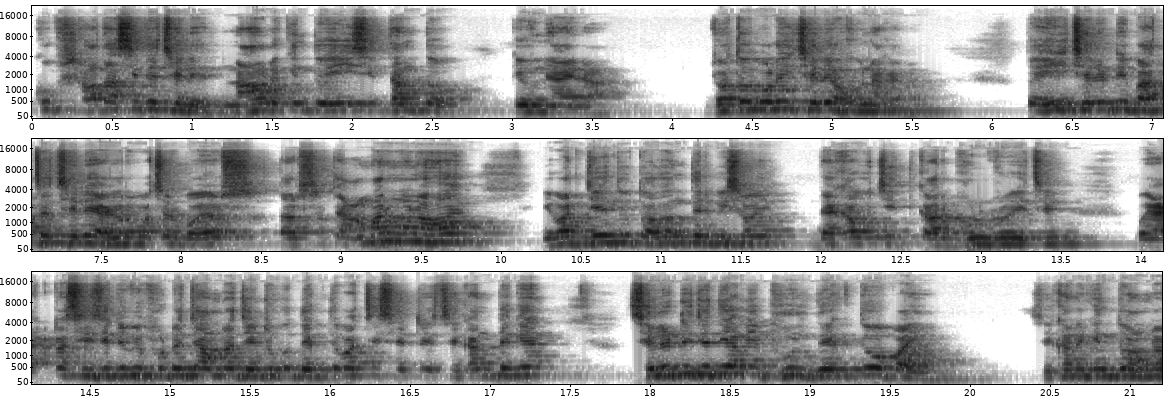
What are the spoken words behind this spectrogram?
খুব সাদাসিধে ছেলে। না হলে কিন্তু এই সিদ্ধান্ত কেউ নেয় না। যত বড়ই ছেলে হোক না কেন। তো এই ছেলেটি বাচ্চা ছেলে, এগারো বছর বয়স, তার সাথে আমার মনে হয় এবার যেহেতু তদন্তের বিষয়, দেখা উচিত কার ভুল রয়েছে। ওই একটা সিসিটিভি ফুটেজে আমরা যেটুকু দেখতে পাচ্ছি, সেটি সেখান থেকে ছেলেটি যদি আমি ভুল দেখতেও পাই, সেখানে কিন্তু আমরা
